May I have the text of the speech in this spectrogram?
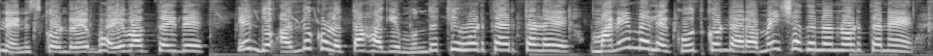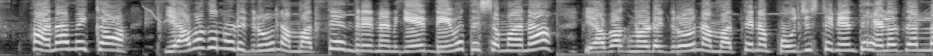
ನೆನೆಸ್ಕೊಂಡ್ರೆ ಭಯವಾಗ್ತಾ ಇದೆ ಎಂದು ಅಂದುಕೊಳ್ಳುತ್ತಾ ಹಾಗೆ ಮುಂದಕ್ಕೆ ಓಡ್ತಾ ಇರ್ತಾಳೆ. ಮನೆ ಮೇಲೆ ಕೂತ್ಕೊಂಡ ರಮೇಶ್ ಅದನ್ನ ನೋಡ್ತಾನೆ. ಅನಾಮಿಕಾ, ಯಾವಾಗ ನೋಡಿದ್ರು ನಮ್ಮ ಅತ್ತೆ ಅಂದ್ರೆ ನನಗೆ ದೇವತೆ ಸಮಾನ, ಯಾವಾಗ ನೋಡಿದ್ರು ನಮ್ಮ ಅತ್ತೆನ ಪೂಜಿಸ್ತೀನಿ ಅಂತ ಹೇಳೋದಲ್ಲ.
